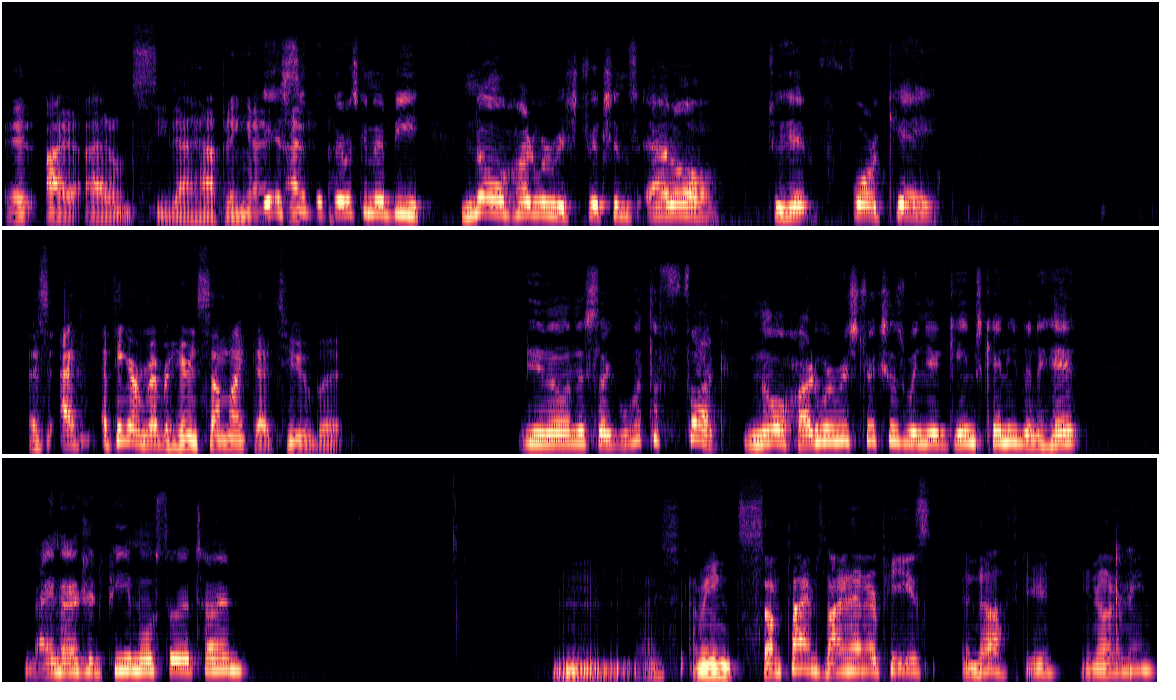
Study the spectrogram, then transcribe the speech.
It, I I don't see that happening. I, They I- said that there was going to be no hardware restrictions at all to hit 4K. I, I think I remember hearing something like that too, but You know, and it's like, what the fuck? No hardware restrictions when your games can't even hit 900p most of the time? Hmm, I mean, sometimes 900p is enough, dude. You know what I mean?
